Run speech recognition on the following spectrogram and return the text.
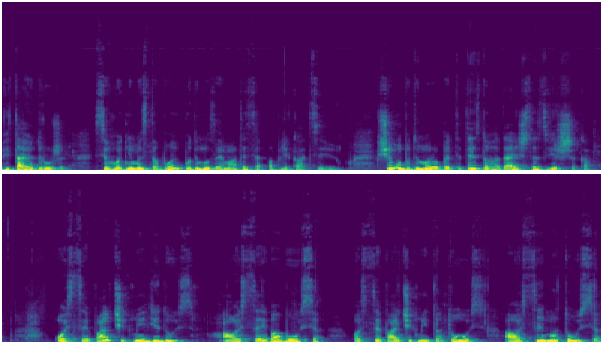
Вітаю, друже! Сьогодні ми з тобою будемо займатися аплікацією. Що ми будемо робити? Ти здогадаєшся з віршика. Ось цей пальчик мій дідусь, а ось цей бабуся, ось цей пальчик мій татусь, а ось цей матуся.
